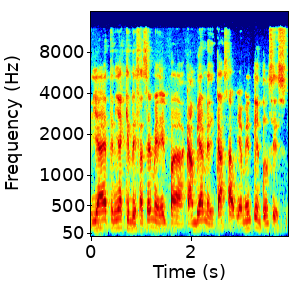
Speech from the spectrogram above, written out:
Ya tenía que deshacerme de él para cambiarme de casa, obviamente, entonces...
